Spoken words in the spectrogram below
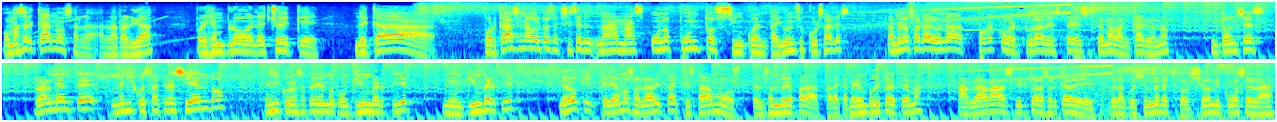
o más cercanos a la, a la realidad. Por ejemplo, el hecho de que de cada por cada 100 adultos existen nada más 1.51 sucursales. También nos habla de una poca cobertura de este sistema bancario, ¿no? Entonces, realmente México está creciendo, México no está teniendo con qué invertir ni en qué invertir. Y algo que queríamos hablar ahorita, que estábamos pensando ya para, para cambiar un poquito de tema, hablabas, Víctor, acerca de, de la cuestión de la extorsión y cómo se da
